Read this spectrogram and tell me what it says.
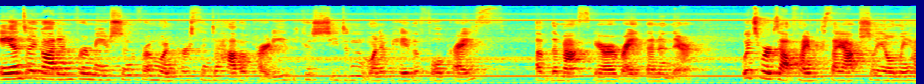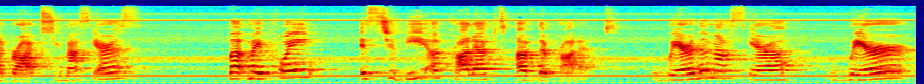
And I got information from one person to have a party because she didn't want to pay the full price of the mascara right then and there, which worked out fine because I actually only had brought two mascaras. But my point is to be a product of the product. Wear the mascara, wear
